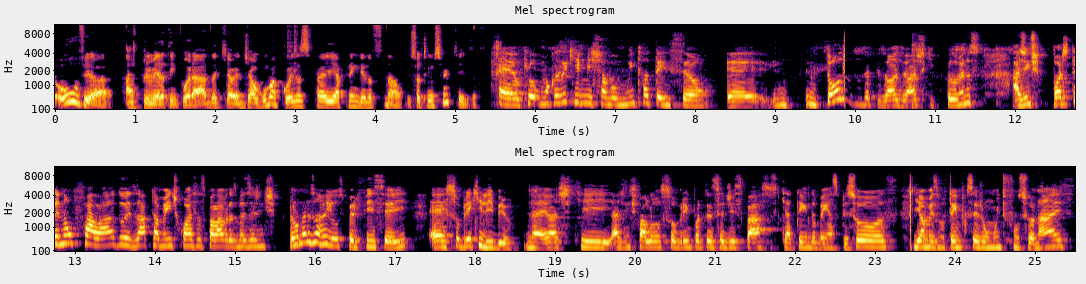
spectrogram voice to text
Houve a, a, primeira temporada que é de alguma coisa você vai aprender no final. Isso eu tenho certeza. É, o que, uma coisa que me chamou muito a atenção é, em, todos os episódios, eu acho que pelo menos a gente pode ter não falado exatamente com essas palavras, mas a gente pelo menos arranhou superfície aí é, sobre equilíbrio. Né? Eu acho que a gente falou sobre a importância de espaços que atendam bem as pessoas e ao mesmo tempo que sejam muito funcionais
